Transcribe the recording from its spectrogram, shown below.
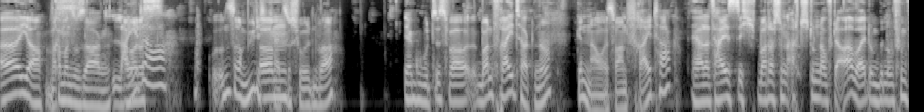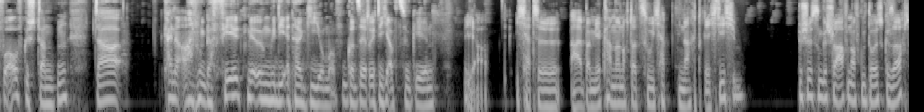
Äh, ja, Was kann man so sagen. Leider das, unserer Müdigkeit Ähm, zu schulden war. ja gut, es war, war ein Freitag, ne? Genau, es war ein Freitag. Ja, das heißt, ich war da schon acht Stunden auf der Arbeit und bin um 5 Uhr aufgestanden. Da, keine Ahnung, da fehlt mir irgendwie die Energie, um auf dem Konzert richtig abzugehen. Ja, ich hatte, ah, bei mir kam dann noch dazu, ich habe die Nacht richtig beschissen geschlafen, auf gut Deutsch gesagt.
